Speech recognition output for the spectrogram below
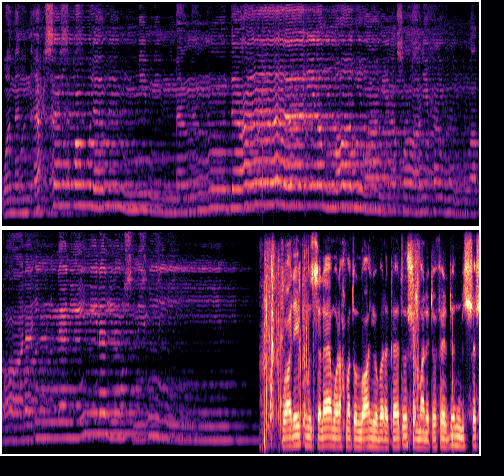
ومن أحسن قولا ممن دعا إلى الله وعمل صالحا وقال إنني من المسلمين ওয়ালাইকুম আসসালাম রহমতুল্লাহ বারাকাত সম্মানিত ফেরদুন বিশ্বাস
